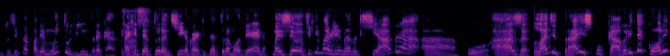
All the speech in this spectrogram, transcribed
inclusive dá pra ver muito lindo, né, cara? Nossa. Arquitetura antiga com arquitetura moderna. Mas eu, eu, fico imaginando que se abre a, a, o, a asa, lá de trás, o carro ele decola e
